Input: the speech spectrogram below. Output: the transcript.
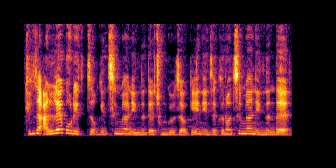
굉장히 알레고리적인 측면이 있는데 종교적인 이제 그런 측면이 있는데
